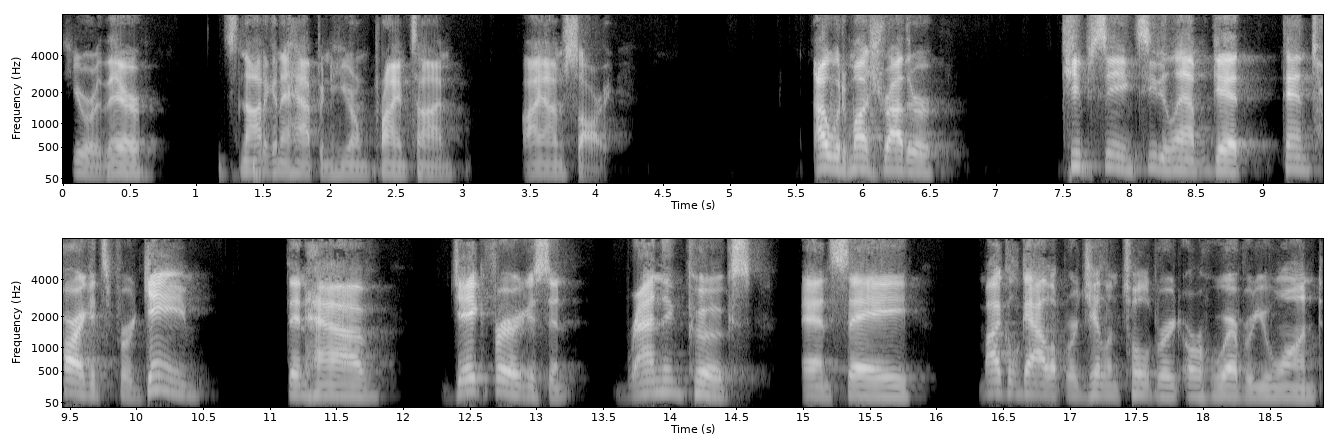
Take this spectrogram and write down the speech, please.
here or there. It's not going to happen here on prime time. I am sorry. I would much rather keep seeing CeeDee Lamb get 10 targets per game than have Jake Ferguson, Brandin Cooks, and say Michael Gallup or Jalen Tolbert or whoever you want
